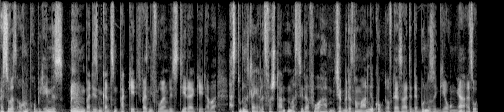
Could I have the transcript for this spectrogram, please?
Weißt du, was auch ein Problem ist bei diesem ganzen Paket? Ich weiß nicht, Florian, wie es dir da geht, aber hast du das gleich alles verstanden, was die da vorhaben? Ich habe mir das nochmal angeguckt auf der Seite der Bundesregierung. Ja, also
